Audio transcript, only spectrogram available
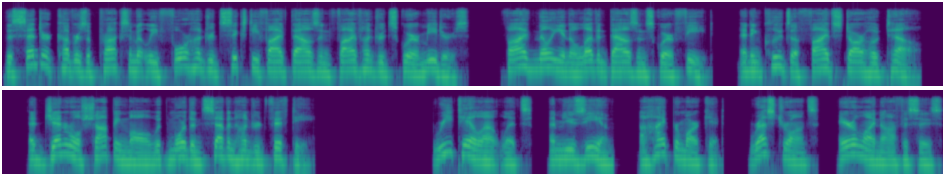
the center covers approximately 465,500 square meters, 5,011,000 square feet, and includes a five-star hotel, a general shopping mall with more than 750 retail outlets, a museum, a hypermarket, restaurants, airline offices,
